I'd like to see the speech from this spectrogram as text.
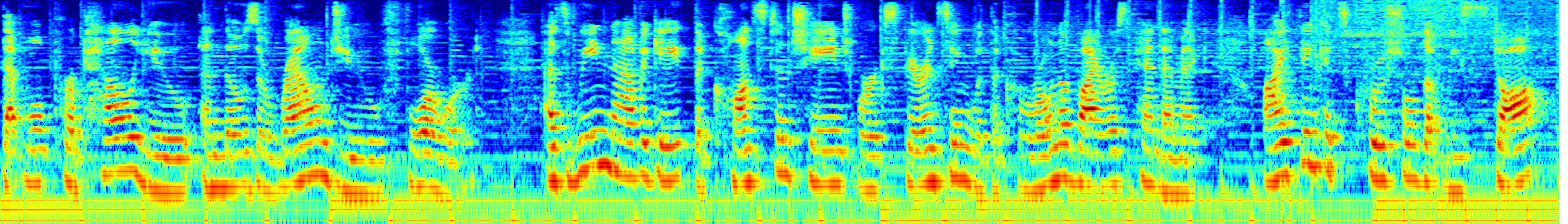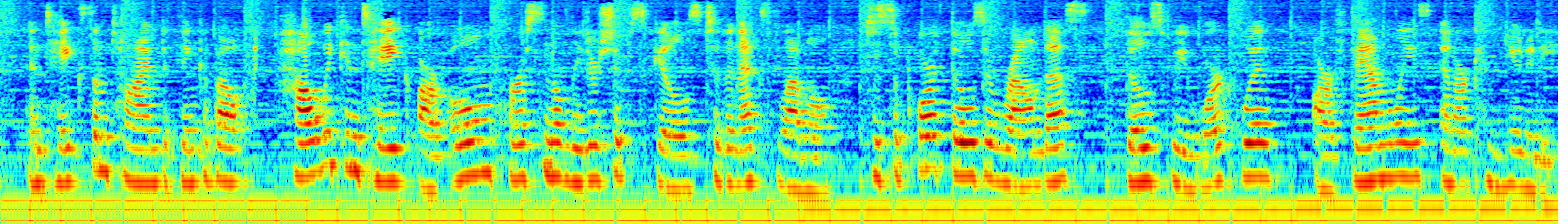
that will propel you and those around you forward. As we navigate the constant change we're experiencing with the coronavirus pandemic, I think it's crucial that we stop and take some time to think about how we can take our own personal leadership skills to the next level to support those around us, those we work with, our families, and our community.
